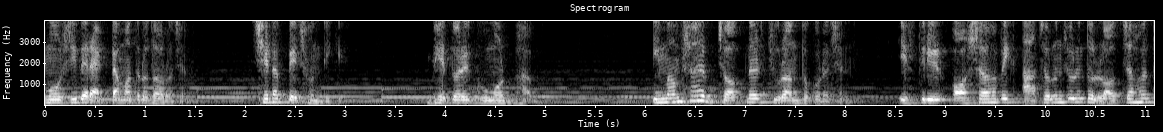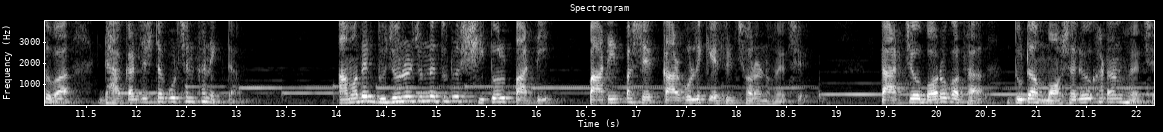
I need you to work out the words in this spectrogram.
মসজিদের একটা মাত্র দরজা, সেটা পেছন দিকে। ভেতরে গুমট ভাব। ইমাম সাহেব যত্নের চূড়ান্ত করেছেন। স্ত্রীর অস্বাভাবিক আচরণজনিত লজ্জা হয়তোবা ঢাকার চেষ্টা করছেন খানিকটা। আমাদের দুজনের জন্য দুটো শীতল পাটি, পাটির পাশে কার্বলিক অ্যাসিড ছড়ানো হয়েছে। তার চেয়েও বড় কথা, দুটা মশারিও খাটানো হয়েছে।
